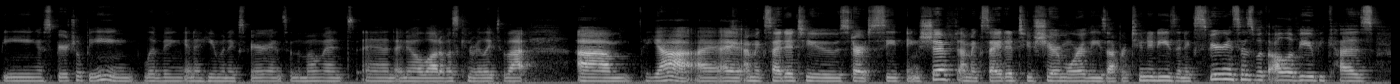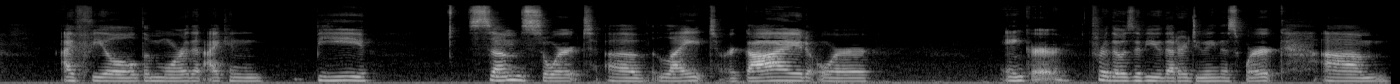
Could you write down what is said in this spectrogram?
being a spiritual being living in a human experience in the moment. And i know a lot of us can relate to that. Um, yeah I, I, i'm excited to start to see things shift. I'm excited to share more of these opportunities and experiences with all of you because i feel the more that i can be some sort of light or guide or anchor for those of you that are doing this work um,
